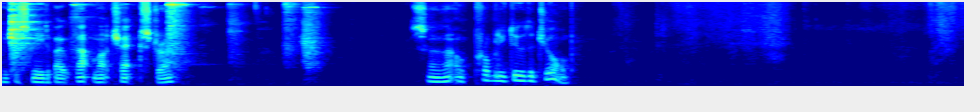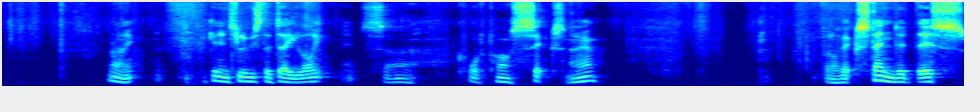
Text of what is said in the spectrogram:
we just need about that much extra. So that'll probably do the job. Right beginning to lose the daylight. It's uh, quarter past six now. But I've extended this.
